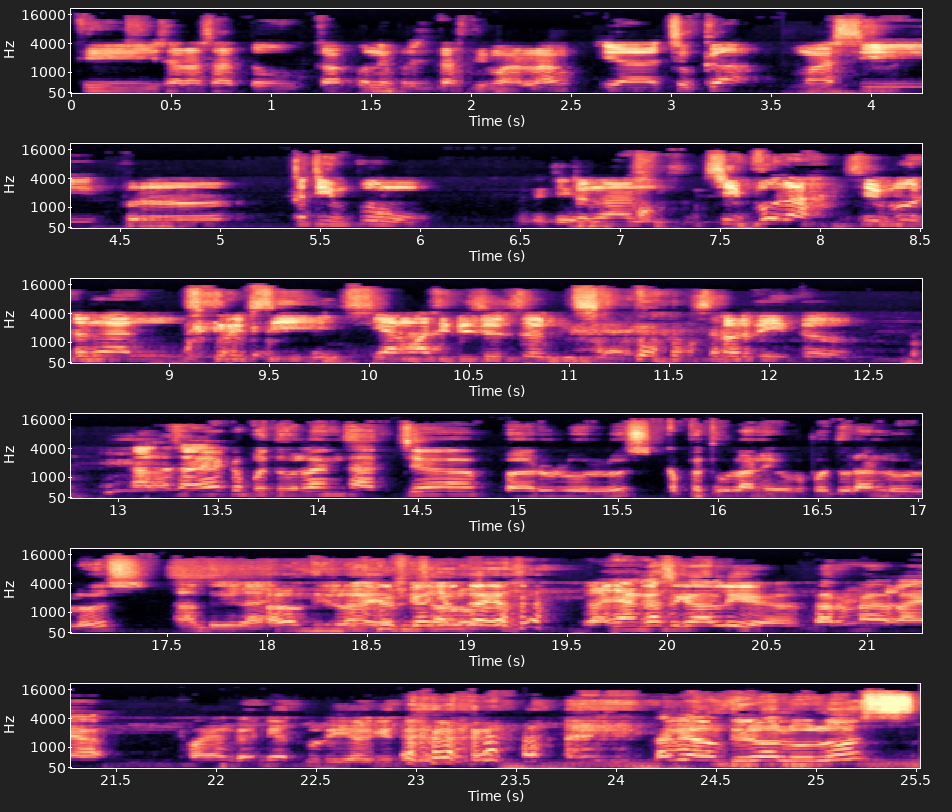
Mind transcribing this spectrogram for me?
di salah satu universitas di Malang. Ya juga masih berkecimpung dengan sibuk lah, sibuk dengan skripsi yang masih disusun. Seperti itu. Kalau saya kebetulan saja baru lulus, kebetulan ya, kebetulan lulus. Alhamdulillah. Alhamdulillah ya. Nggak nyangka ya. Nggak nyangka sekali ya, karena kayak kayak nggak niat kuliah gitu. Tapi alhamdulillah lulus.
